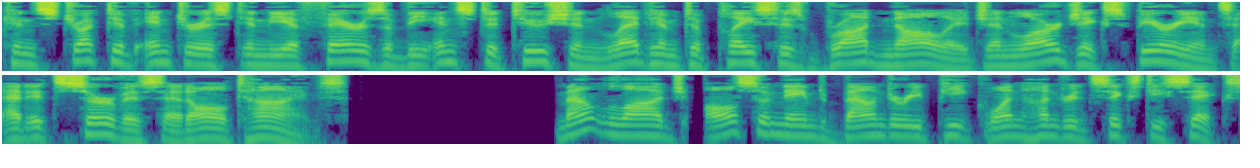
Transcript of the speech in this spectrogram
constructive interest in the affairs of the institution led him to place his broad knowledge and large experience at its service at all times. Mount Lodge, also named Boundary Peak 166,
